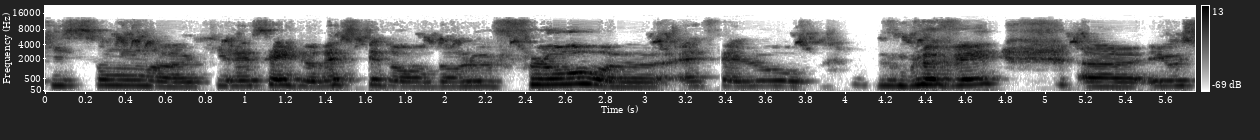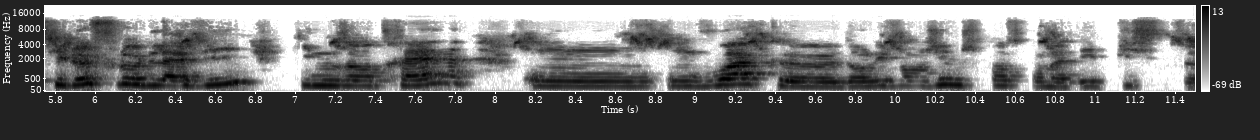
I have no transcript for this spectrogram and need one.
qui, sont, qui essayent de rester dans, dans le flow, F-L-O-W, et aussi le flow de la vie qui nous entraîne. On, on voit que dans l'évangile, je pense qu'on a des pistes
